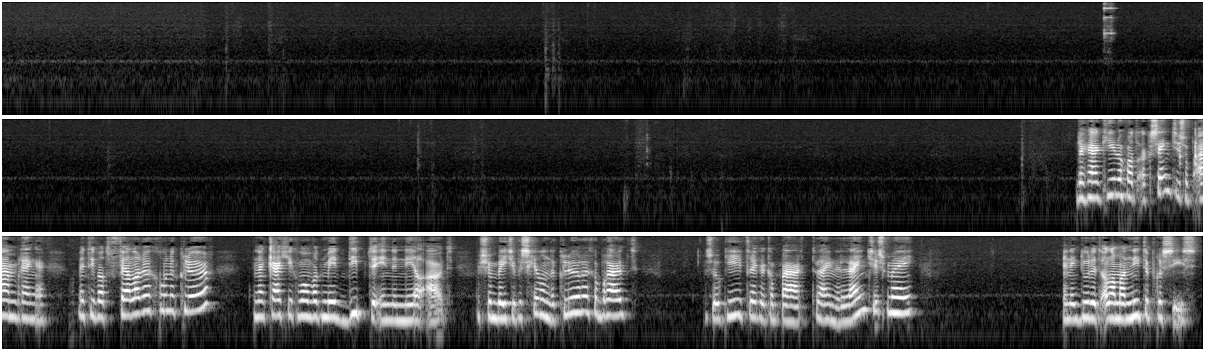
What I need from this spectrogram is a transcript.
Dan ga ik hier nog wat accentjes op aanbrengen met die wat fellere groene kleur. En dan krijg je gewoon wat meer diepte in de nail art. Als je een beetje verschillende kleuren gebruikt. Dus ook hier trek ik een paar kleine lijntjes mee. En ik doe dit allemaal niet te precies.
